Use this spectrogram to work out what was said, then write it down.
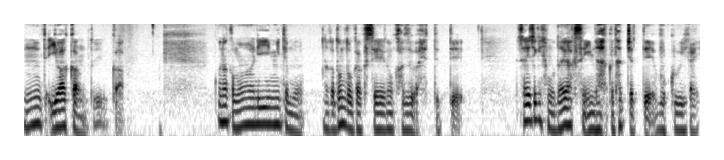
うんって違和感というかこうなんか周り見てもなんかどんどん学生の数が減ってって最終的にもう大学生いなくなっちゃって僕以外。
